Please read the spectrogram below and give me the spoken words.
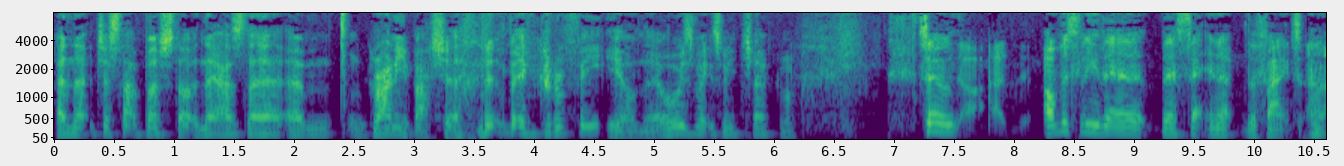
and that just that bus stop, and it has the um, Granny Basher bit of graffiti on there. It Always makes me chuckle. So uh, obviously they're they're setting up the fact. And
